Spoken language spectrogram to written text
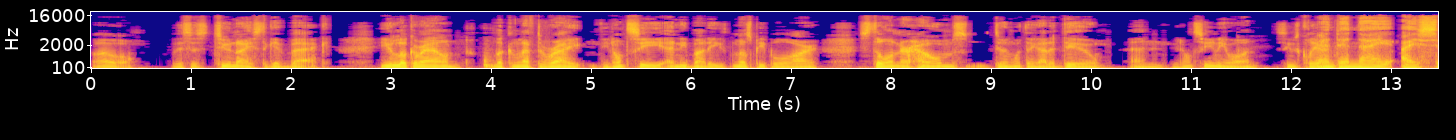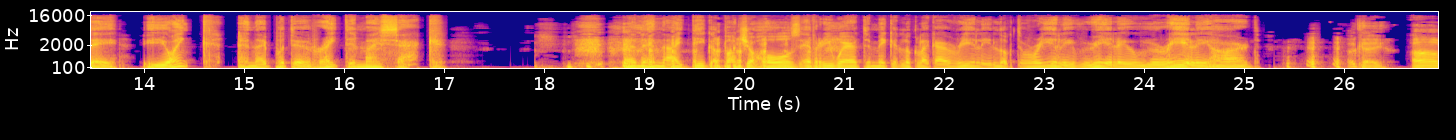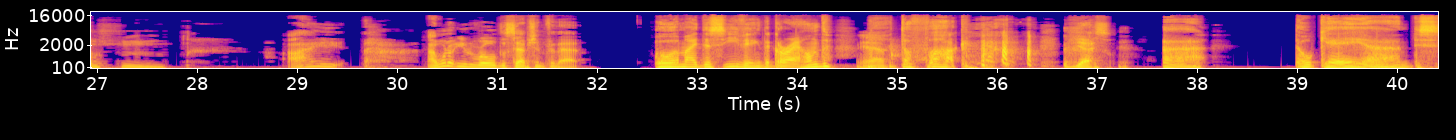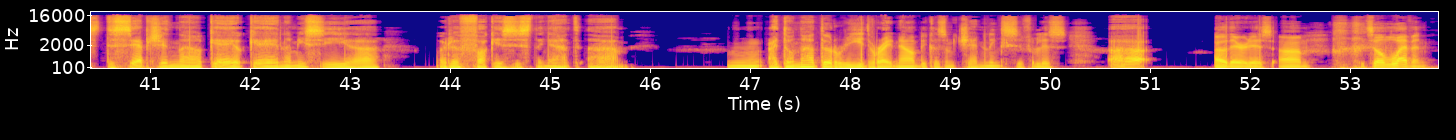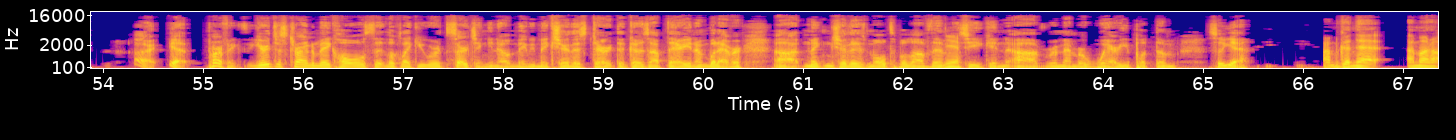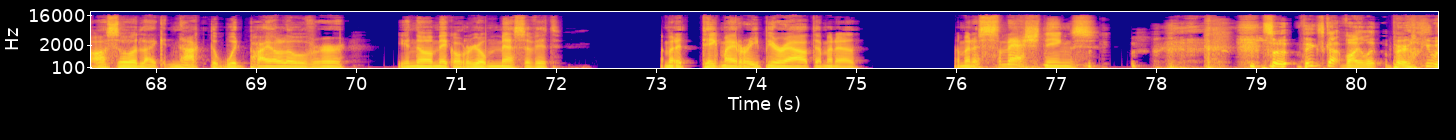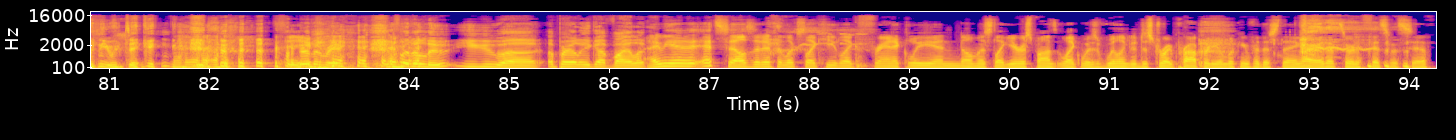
oh, this is too nice to give back. You look around, looking left to right. You don't see anybody. Most people are still in their homes doing what they got to do, and you don't see anyone. Seems clear. And then I, I say, yoink, and I put it right in my sack. And then I dig a bunch of holes everywhere to make it look like I really looked really, really, really hard. okay. Um. Hmm. I. I want you to roll deception for that. Who am I deceiving? The ground? Yeah. What the fuck? Yes. Uh, okay, uh, this deception. Okay, okay, let me see. Uh, where the fuck is this thing at? Um, mm, I don't know how to read right now because I'm channeling syphilis. Uh, Oh, there it is. Um, it's eleven. All right. Yeah. Perfect. You're just trying to make holes that look like you were searching, you know, maybe make sure there's dirt that goes up there, you know, whatever. Uh, making sure there's multiple of them Yeah. so you can, uh, remember where you put them. So yeah. I'm gonna, I'm gonna also like knock the wood pile over, you know, make a real mess of it. I'm gonna take my rapier out. I'm gonna, I'm gonna slash things. so things got violent apparently when you were digging for the rape, for the loot. You, uh, apparently got violent. I mean, it, it sells it if it looks like he like frantically and almost like irresponsible, like was willing to destroy property looking for this thing. All right, that sort of fits with Sif.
